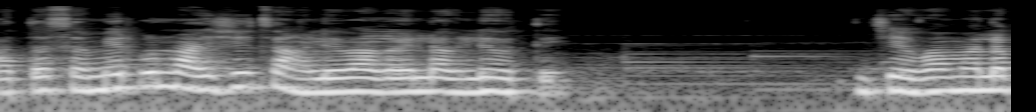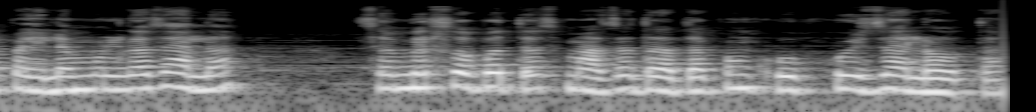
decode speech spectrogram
आता समीर पण माझ्याशी चांगले वागायला लागले होते. जेव्हा मला पहिला मुलगा झाला समीरसोबतच माझा दादा पण खूप खुश झाला होता.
